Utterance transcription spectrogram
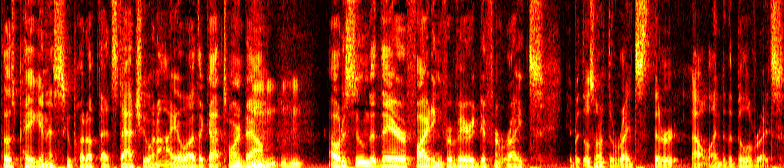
those paganists who put up that statue in Iowa that got torn down. Mm-hmm, mm-hmm. I would assume that they're fighting for very different rights. yeah, but those aren't the rights that are outlined in the Bill of Rights.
